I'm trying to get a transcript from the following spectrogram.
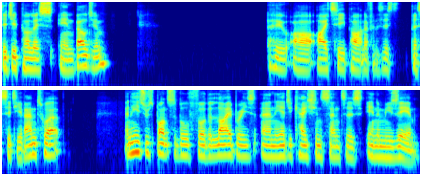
Digipolis in Belgium, who are IT partner for the, the city of Antwerp. And he's responsible for the libraries and the education centres in a museum.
